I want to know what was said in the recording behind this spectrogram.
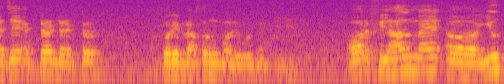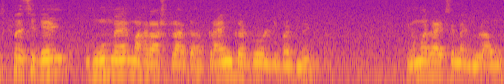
as a actor director choreographer हूँ बॉलीवुड में। और फ़िलहाल मैं यूथ प्रेसिडेंट हूँ मैं महाराष्ट्र का क्राइम कंट्रोल डिपार्टमेंट का। ह्यूमन राइट से मैं जुड़ा हूँ।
